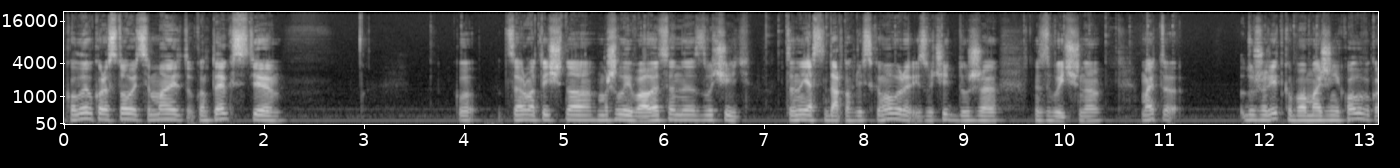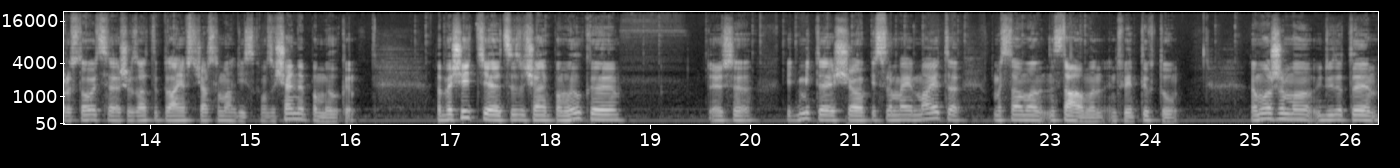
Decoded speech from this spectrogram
Коли використовується May в контексті, це граматично можливо, але це не звучить. Це не є стандартна англійська мова і звучить дуже незвично. Might дуже рідко, бо майже ніколи використовується, щоб задати питання в сучасному англійському. Звичайні помилки. Запишіть е, ці звичайні помилки. Відмітьте, що після might ми ставимо, не ставимо інфінітив to. Ми можемо відвідати.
